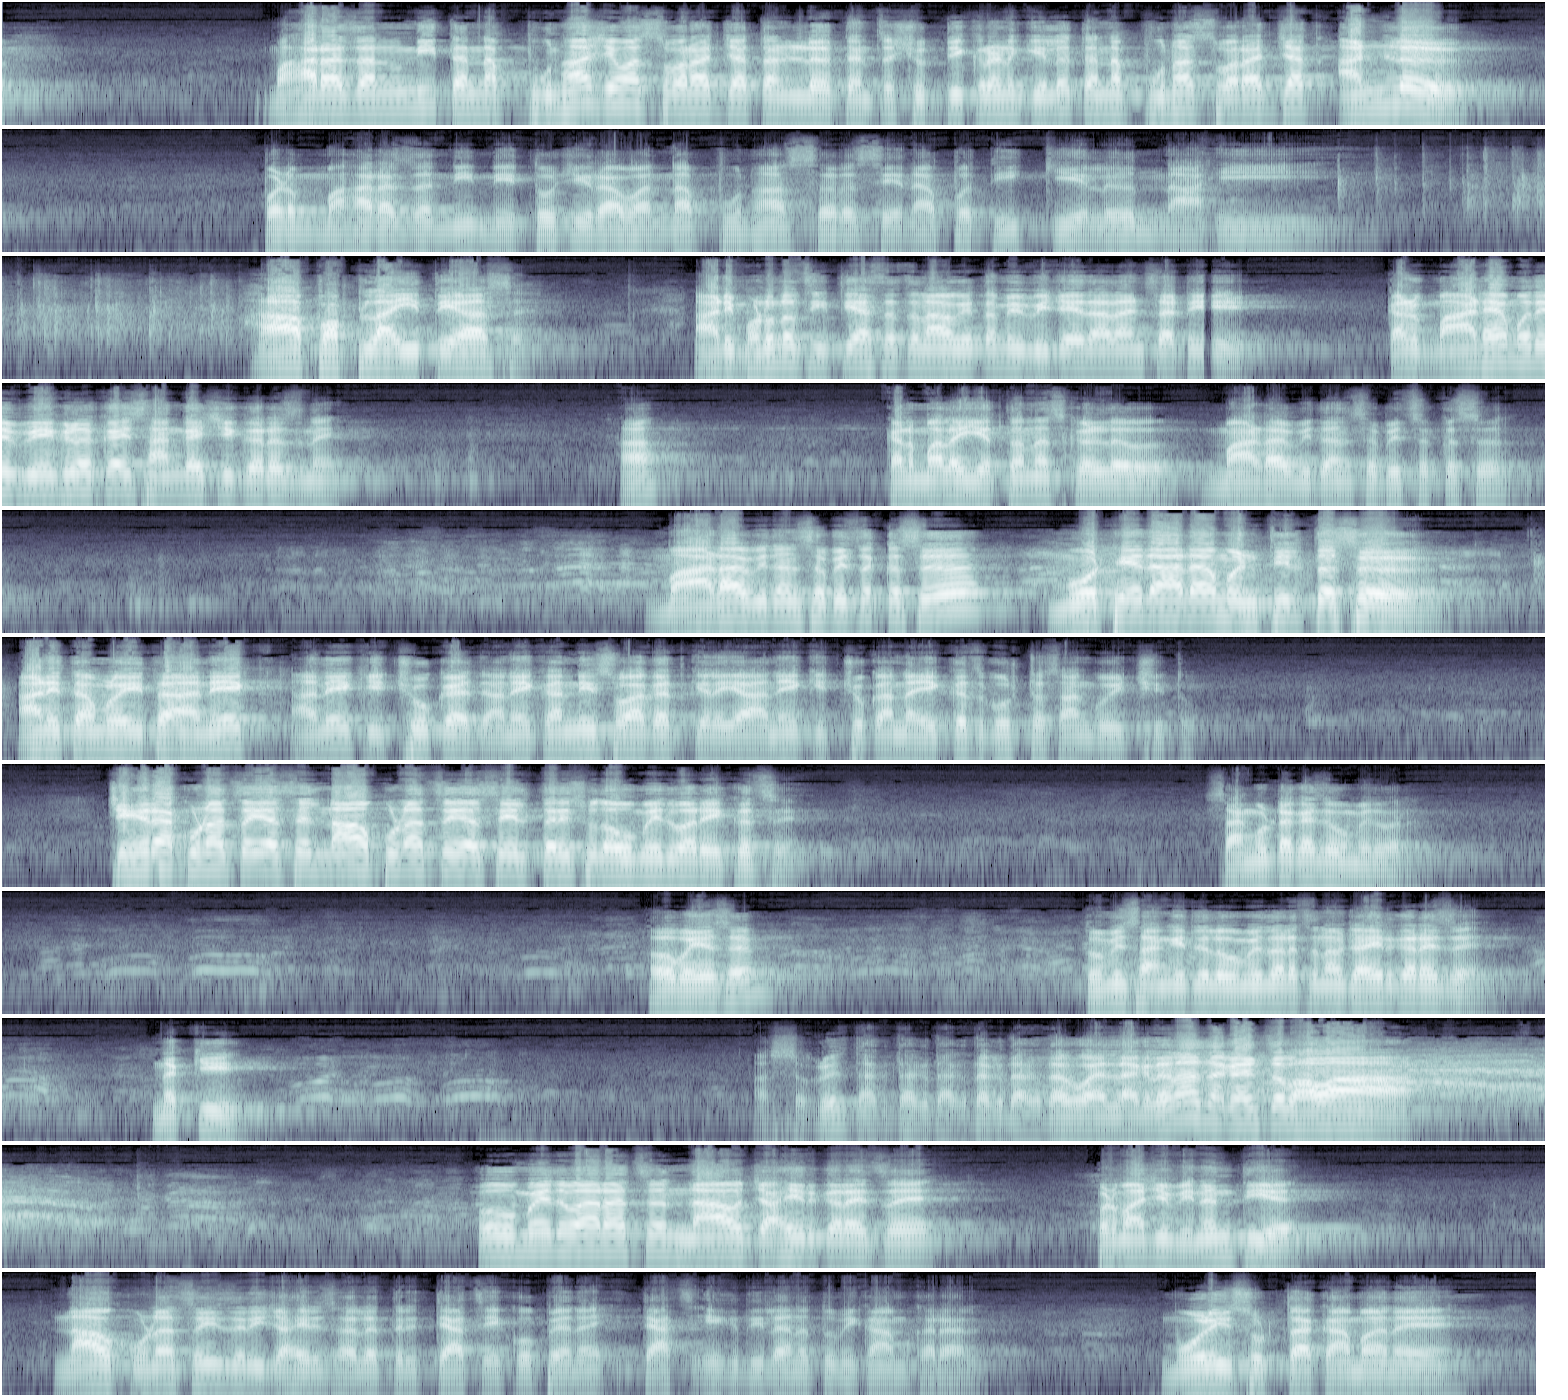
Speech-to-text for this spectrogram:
महाराजांनी त्यांना पुन्हा जेव्हा स्वराज्यात आणलं त्यांचं शुद्धीकरण केलं त्यांना पुन्हा स्वराज्यात आणलं. पण महाराजांनी नेतोजीरावांना पुन्हा सरसेनापती केलं नाही. हा आपला इतिहास आहे. आणि म्हणूनच इतिहासाचं नाव घेता मी विजयदादांसाठी. कारण माढ्यामध्ये वेगळं काही सांगायची गरज नाही. हा? कारण मला येतानाच कळलं माढा विधानसभेचं कसं? माढा विधानसभेचं कसं? मोठे दादा म्हणतील तसं. आणि त्यामुळे इथं अनेक अनेक इच्छुक आहेत. अनेकांनी स्वागत केलं. या अनेक इच्छुकांना एकच गोष्ट सांगू इच्छितो. चेहरा कुणाचाही असेल नाव कुणाचंही असेल तरी सुद्धा उमेदवार एकच आहे. सांगून टाकायचं उमेदवार? हो भैया साहेब? तुम्ही सांगितलेलं उमेदवाराचं नाव जाहीर करायचंय. नक्की. सगळेच धाकधाक धाकधाक धाकधाक व्हायला लागलं ना सगळ्यांचं भावा. हो उमेदवाराचं नाव जाहीर करायचंय पण माझी विनंती आहे नाव कुणाचंही जरी जाहीर झालं तरी त्याच एकोप्यानं त्याच एक दिलानं तुम्ही काम कराल. मोळी सुटता कामा नये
